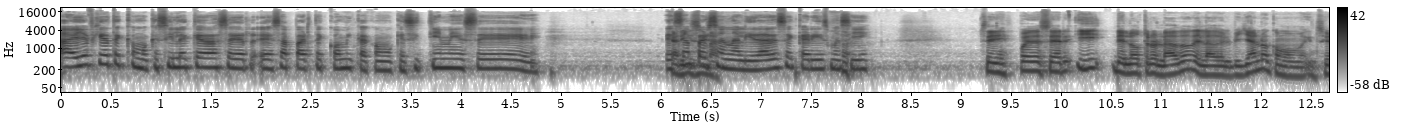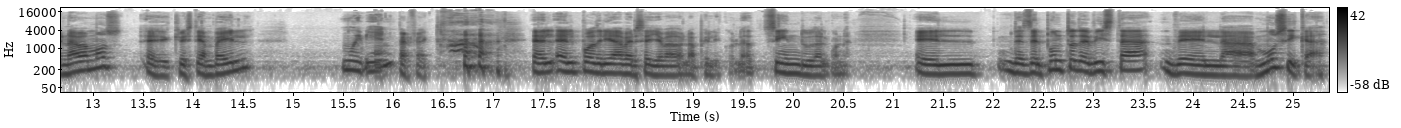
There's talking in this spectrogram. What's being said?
a ella fíjate como que sí le queda hacer esa parte cómica, como que sí tiene ese... Esa personalidad, ese carisma, sí. Sí, puede ser. Y del otro lado, del lado del villano, como mencionábamos, eh, Christian Bale. Muy bien. Perfecto. él, él, podría haberse llevado la película, sin duda alguna. El, desde el punto de vista de la música,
